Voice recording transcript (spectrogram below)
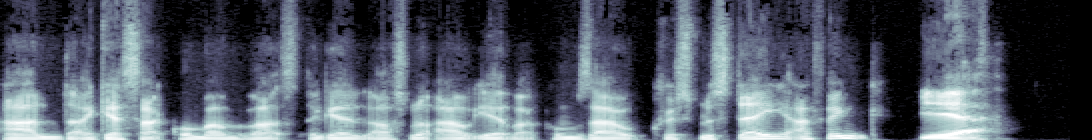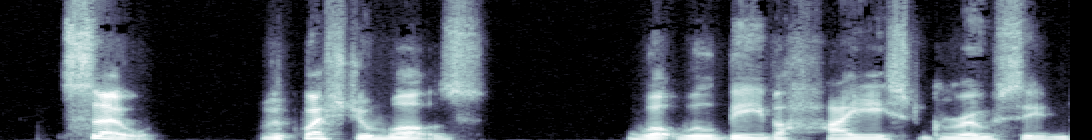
and I guess Aquaman, but that's again that's not out yet. That comes out Christmas Day, I think. yeah. So the question was, what will be the highest grossing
